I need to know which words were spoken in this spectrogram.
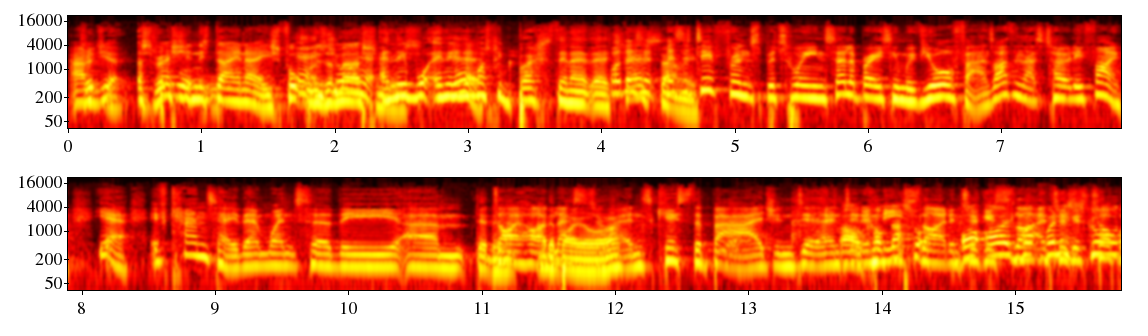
And yeah, especially in this day and age, footballers Yeah, are enjoy it. mercenaries. and they, wa- and Yeah. they must be bursting out their Well, there's a, there's a difference between celebrating with your fans. I think that's totally fine. Yeah, if Kante then went to the um, Did an Die Hard Leicester end, kissed the badge, and did, and Oh, did a come- knee that's what- slide and I- took his, I- slide, and took his top scored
